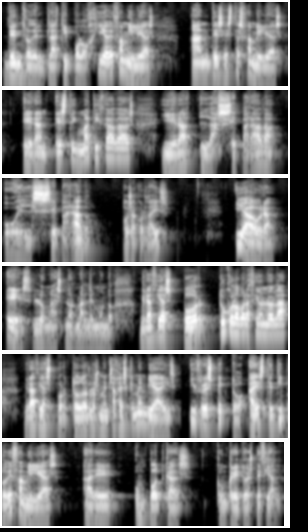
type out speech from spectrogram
Dentro de la tipología de familias, antes estas familias eran estigmatizadas y era la separada o el separado. ¿Os acordáis? Y ahora es lo más normal del mundo. Gracias por tu colaboración, Lola. Gracias por todos los mensajes que me enviáis. Y respecto a este tipo de familias, haré un podcast concreto especial.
